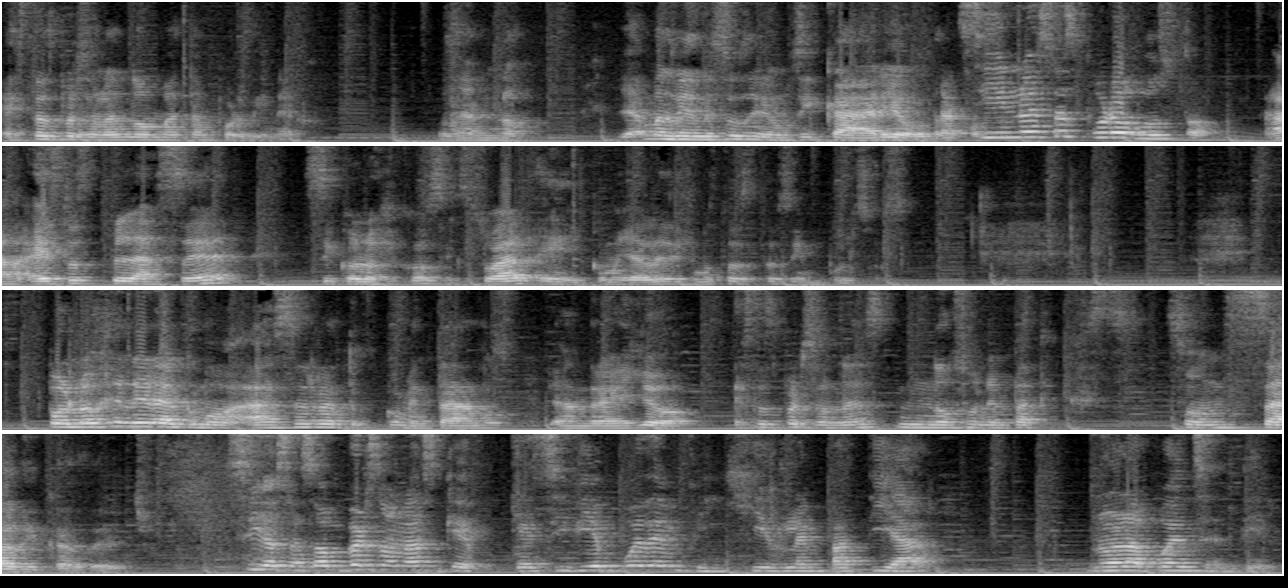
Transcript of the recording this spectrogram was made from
estas personas no matan por dinero. O sea, no. Ya más bien eso sería un sicario o otra cosa. Sí, no, eso es puro gusto. Ah, esto es placer psicológico, sexual y como ya les dijimos, todos estos impulsos. Por lo general, como hace rato comentábamos Andrea y yo, estas personas no son empáticas, son sádicas de hecho. Sí, o sea, son personas que, que si bien pueden fingir la empatía, no la pueden sentir,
